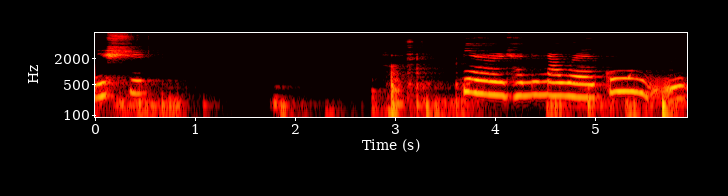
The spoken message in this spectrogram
于是，变成的那位宫女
